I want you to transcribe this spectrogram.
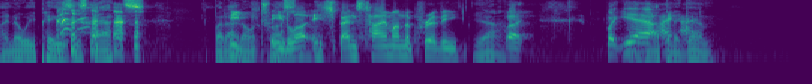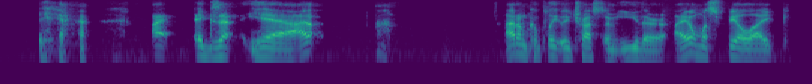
I know he pays his debts, but I don't he, trust lo- him. he spends time on the privy, Yeah, but but Might yeah, happen I, again. I, yeah, I exact yeah, I, I don't completely trust him either. I almost feel like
